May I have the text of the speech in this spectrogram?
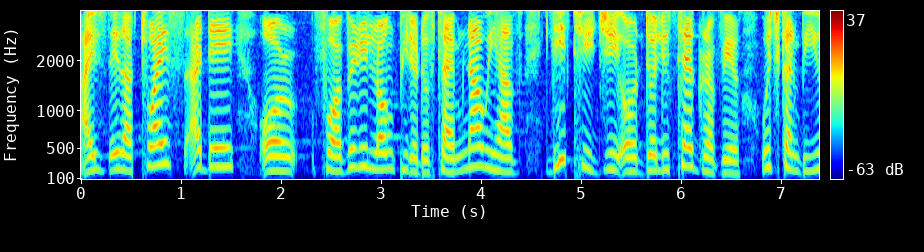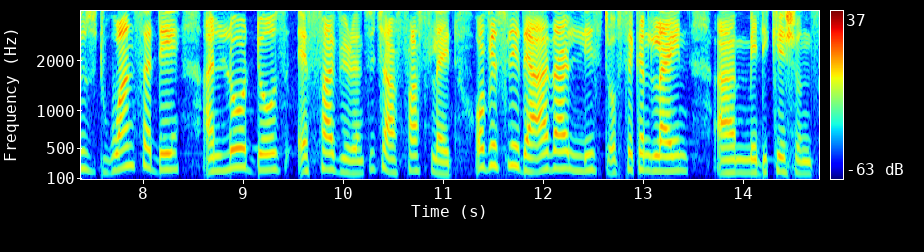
are used either twice a day or for a very long period of time. Now we have DTG or dolutegravir, which can be used once a day, and low-dose efavirenz, which are first line. Obviously, there are other list of second-line um, medications.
